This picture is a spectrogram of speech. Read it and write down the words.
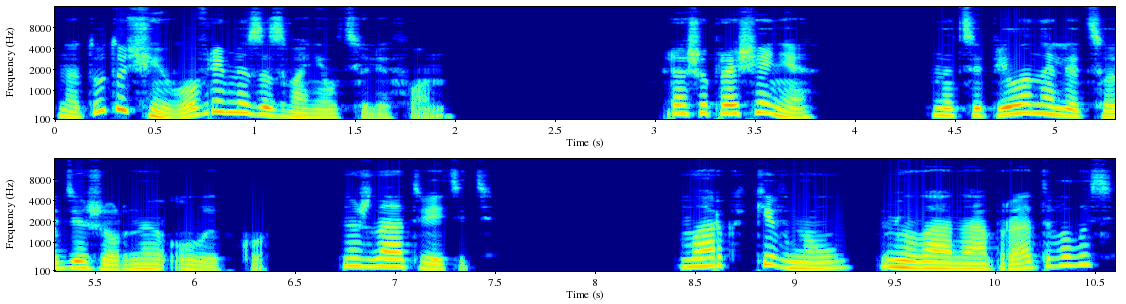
но тут очень вовремя зазвонил телефон. «Прошу прощения», — нацепила на лицо дежурную улыбку. «Нужно ответить». Марк кивнул, Милана обрадовалась,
